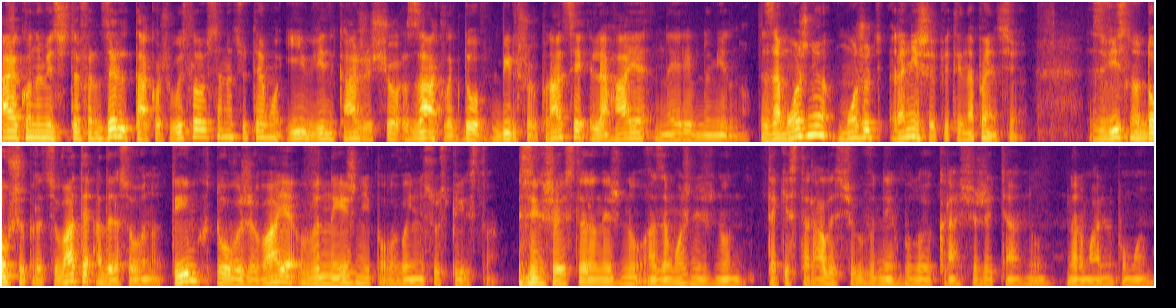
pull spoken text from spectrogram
А економіст Штефан Зель також висловився на цю тему, і він каже, що заклик до більшої праці лягає нерівномірно. Заможні можуть раніше піти на пенсію. Звісно, довше працювати адресовано тим, хто виживає в нижній половині суспільства. З іншої сторони ж, ну, а заможні ж ну, так і старались, щоб в них було краще життя. Ну, нормально, по-моєму.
